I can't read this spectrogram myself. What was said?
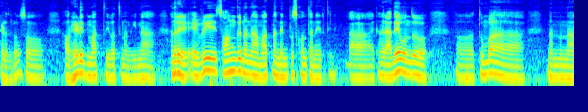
ಹೇಳಿದ್ರು. ಸೊ ಅವ್ರು ಹೇಳಿದ ಮಾತು ಇವತ್ತು ನನಗಿನ್ನ ಅಂದರೆ ಎವ್ರಿ ಸಾಂಗ್ ನನ್ನ ಆ ಮಾತನ್ನ ನೆನಪಿಸ್ಕೊತಾನೆ ಇರ್ತೀನಿ. ಯಾಕಂದರೆ ಅದೇ ಒಂದು ತುಂಬ ನನ್ನನ್ನು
